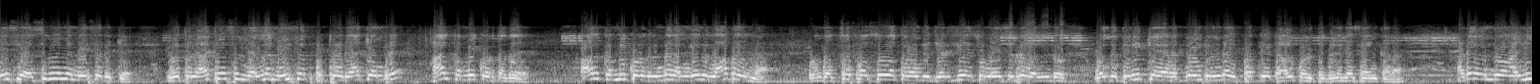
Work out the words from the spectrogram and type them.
ದೇಸಿ ಹಸುಗಳನ್ನ ಮೇಯಿಸೋದಕ್ಕೆ. ಇವತ್ತು ನಾಟಿ ಹಸುಗಳನ್ನೆಲ್ಲ ಮೇಯಿಸೋದ್ ಬಿಟ್ಟು ಯಾಕೆ ಅಂದ್ರೆ ಹಾಲು ಕಮ್ಮಿ ಕೊಡ್ತದೆ. ಹಾಲು ಕಮ್ಮಿ ಕೊಡೋದ್ರಿಂದ ನಮ್ಗೇನು ಲಾಭ ಇಲ್ಲ. ಒಂದು ಎಚ್ ಎಫ್ ಹಸು ಅಥವಾ ಒಂದು ಜರ್ಸಿ ಹಸು ಮೇಯಿಸಿದ್ರೆ ಒಂದು ಒಂದು ದಿನಕ್ಕೆ ಹದಿನೈದರಿಂದ ಇಪ್ಪತ್ತು ಲೀಟರ್ ಹಾಲು ಕೊಡುತ್ತೆ ಬೆಳಗ್ಗೆ, ಸಾಯಂಕಾಲ. ಅದೇ ಒಂದು ಹಳ್ಳಿ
